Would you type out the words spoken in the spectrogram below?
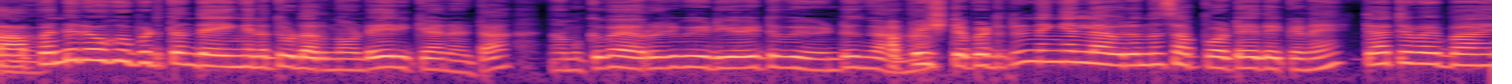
പാപ്പന്റെ രോഗപിടുത്തം ദേ ഇങ്ങനെ തുടർന്നുകൊണ്ടേ ഇരിക്കാനേട്ടാ നമുക്ക് വേറൊരു വീഡിയോ ആയിട്ട് വീണ്ടും കാണാം. അപ്പൊ ഇഷ്ടപ്പെട്ടിട്ടുണ്ടെങ്കിൽ എല്ലാവരും ഒന്ന് സപ്പോർട്ട് ചെയ്തേക്കണേ. Tata bye bye.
